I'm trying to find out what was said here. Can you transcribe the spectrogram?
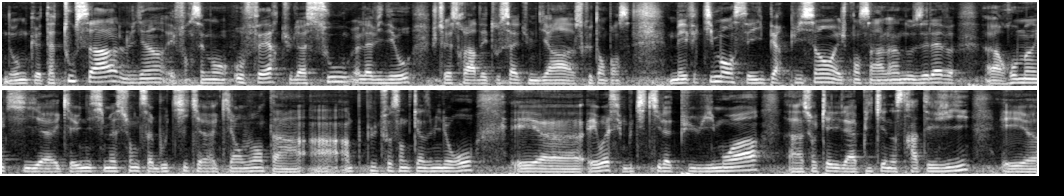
Donc, tu as tout ça, le lien est forcément offert, tu l'as sous la vidéo. Je te laisse regarder tout ça et tu me diras ce que tu en penses. Mais effectivement, c'est hyper puissant et je pense à un, de nos élèves, Romain, qui, qui, a une estimation de sa boutique qui est en vente à, à un peu plus de 75 000 euros. Euh, et, ouais, c'est une boutique qu'il a depuis 8 mois, euh, sur laquelle il a appliqué notre stratégie. Et, euh,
